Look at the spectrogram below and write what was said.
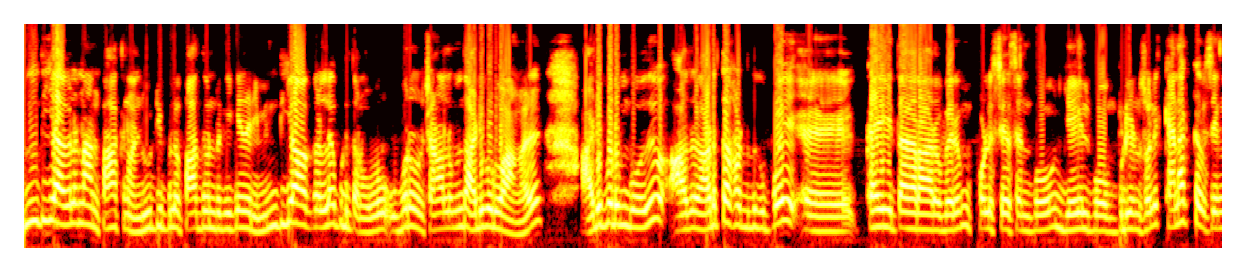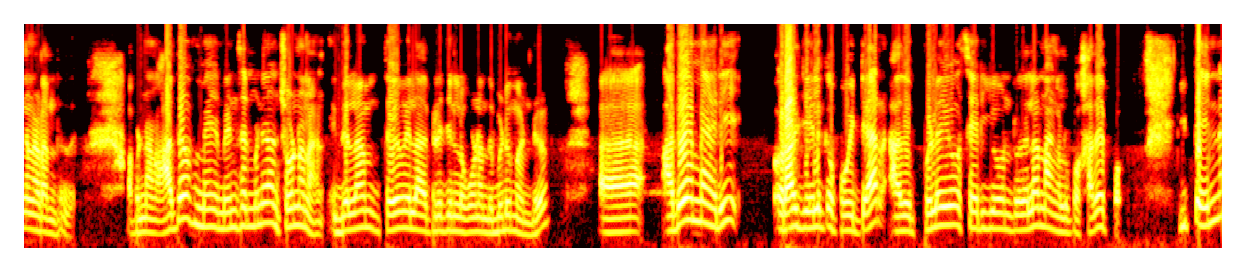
இந்தியாவில் நான் பார்க்கலாம் யூடியூப்பில் பார்த்துட்டு இருக்கே தெரியும்? இந்தியாக்களில் இப்படித்தான். ஒவ்வொரு ஒவ்வொரு ஒரு சேனலும் வந்து அடிபடுவாங்க. அடிபடும் போது அது அடுத்த கட்டத்துக்கு போய் கை தகராறு வரும். போலீஸ் ஸ்டேஷன் போகும் ஜெயில் போகும் இப்படின்னு சொல்லி கணக்க விஷயங்கள் நடந்தது. அப்போ நான் அதை மெ மென்ஷன் பண்ணி நான் சொன்னேன் நான். இதெல்லாம் தேவையில்லாத பிரச்சனையில் கொண்டு வந்து விடுமெண்டு அதே மாதிரி ஒரு ஆள் ஜெயிலுக்கு போயிட்டார். அது பிழையோ சரியோன்றதெல்லாம் நாங்கள் இப்போ கதைப்போம். இப்போ என்ன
